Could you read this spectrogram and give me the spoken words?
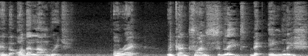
in the other language all right we can translate the english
